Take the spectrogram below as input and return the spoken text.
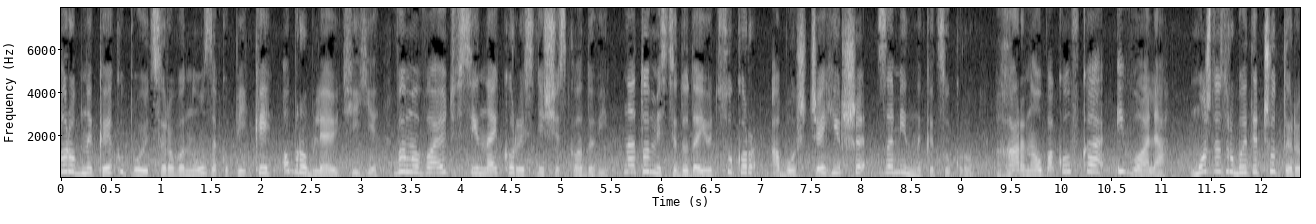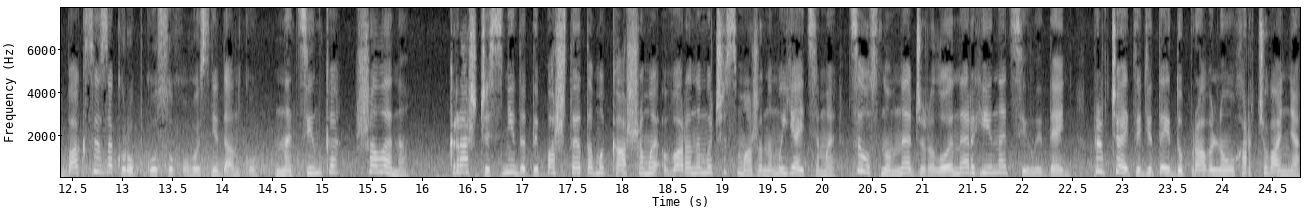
Виробники купують сировину за копійки, обробляють її, вимивають всі найкорисніші складові. Натомість додають цукор або ще гірше замінники цукру. Гарна упаковка і валя. Можна зробити 4 бакси за коробку сухого сніданку. Націнка шалена. Краще снідати паштетами, кашами, вареними чи смаженими яйцями. Це основне джерело енергії на цілий день. Привчайте дітей до правильного харчування.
